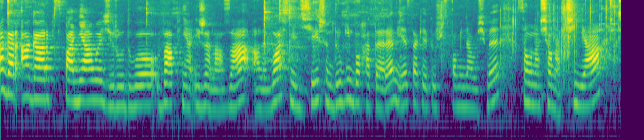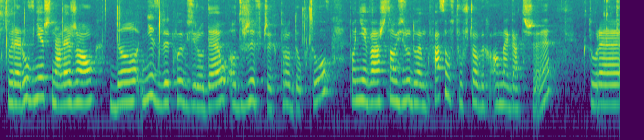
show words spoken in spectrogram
Agar agar, wspaniałe źródło wapnia i żelaza, ale właśnie dzisiejszym drugim bohaterem jest, tak jak już wspominałyśmy, są nasiona chia, które również należą do niezwykłych źródeł odżywczych produktów, ponieważ są źródłem kwasów tłuszczowych omega-3, które,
